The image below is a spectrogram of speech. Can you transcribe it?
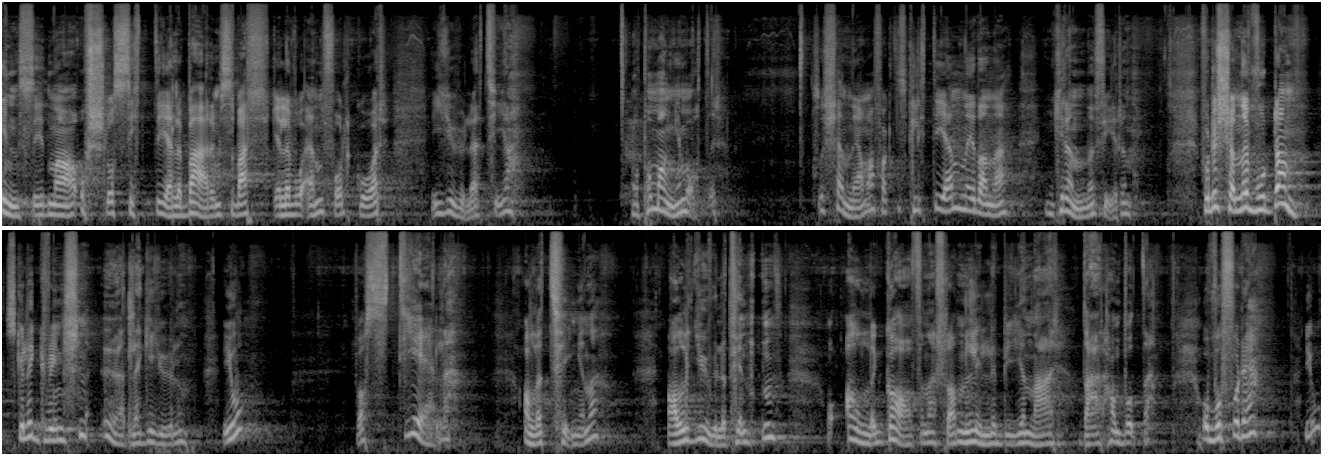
innsiden av Oslo City eller Bærums Verk eller hvor enn folk går i juletida. Og på mange måter så kjenner jeg meg faktisk litt igjen i denne grønne fyren. For du skjønner, hvordan skulle Grinchen ødelegge julen? Jo, ved å stjele alle tingene, all julepynten og alle gavene fra den lille byen nær der han bodde. Og hvorfor det? Jo,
